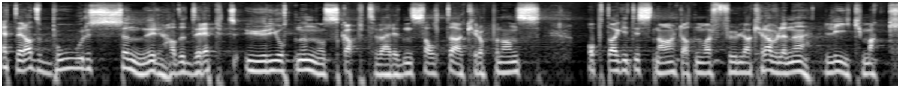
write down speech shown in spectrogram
Etter at Bors sønner hadde drept urjotnen og skapt verdenssaltet av kroppen hans, oppdaget de snart at den var full av kravlende likmakk.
